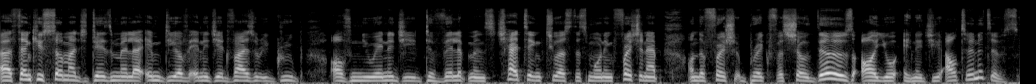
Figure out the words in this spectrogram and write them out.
Uh, thank you so much, Des Miller, MD of Energy Advisory Group of NuEnergy Developments, chatting to us this morning, FreshnApp on the Fresh Breakfast Show. Those are your energy alternatives.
